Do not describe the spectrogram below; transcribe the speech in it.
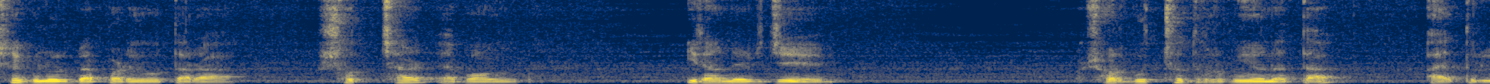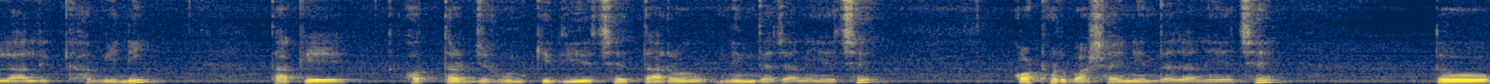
সেগুলোর ব্যাপারেও তারা সোচ্চার এবং ইরানের যে সর্বোচ্চ ধর্মীয় নেতা আয়াতুল্লাহ আলী খামিনি, তাকে হত্যার যে হুমকি দিয়েছে তারও নিন্দা জানিয়েছে, কঠোর ভাষায় নিন্দা জানিয়েছে। তো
